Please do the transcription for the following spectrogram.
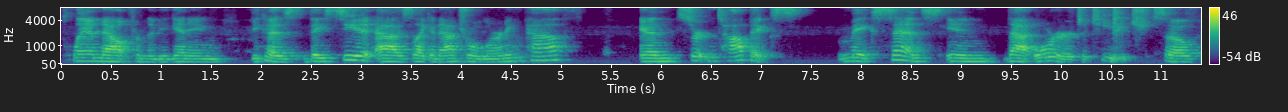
planned out from the beginning because they see it as like a natural learning path, and certain topics make sense in that order to teach. So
